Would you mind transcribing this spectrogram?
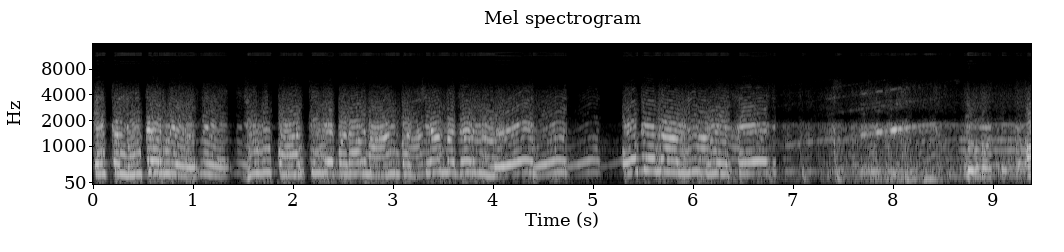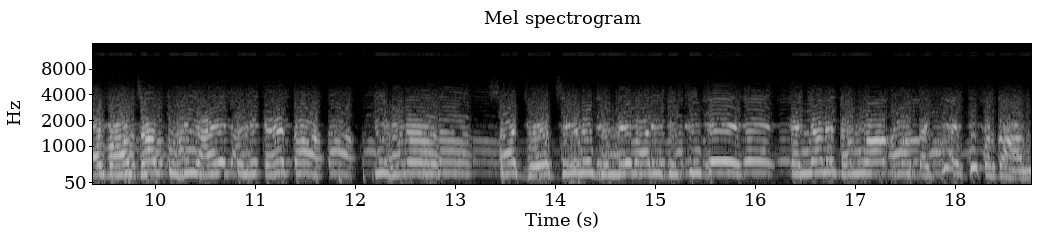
ਇੱਕ ਲੀਡਰ ਨੇ ਜਿਹਨੂੰ ਪਾਰਟੀ ਨੇ ਬੜਾ ਮਾਣ ਬਖਸ਼ਿਆ ਮਗਰ ਲੋਕ ਉਹਦੇ ਨਾਲ ਨਹੀਂ ਖਲੋਤੇ ਔਰ ਬਾਲ ਸਾਹਿਬ ਤੁਸੀਂ ਆਏ ਤੁਸੀਂ ਕਹਿਤਾ ਕਿ ਹੁਣ ਸਾ ਜੋਤ ਸਿੰਘ ਨੂੰ ਜ਼ਿੰਮੇਵਾਰੀ ਦਿੱਤੀ ਤੇ ਕਈਆਂ ਨੇ ਤੁਹਾਨੂੰ ਆ ਬੈਠੇ ਇੱਥੇ ਪ੍ਰਧਾਨ।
